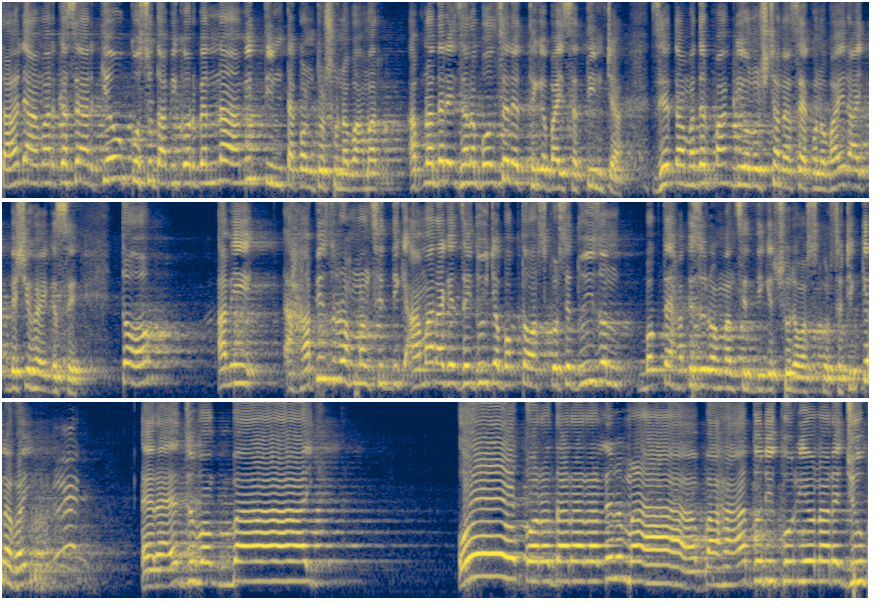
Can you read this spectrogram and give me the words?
তাহলে আমার কাছে আর কেউ কচু দাবি করবেন না, আমি তিনটা কণ্ঠ শোনাবো। আমার, আপনাদের এই যারা বলছেন, এর থেকে বাইসা তিনটা। যেহেতু আমাদের পাগড়ি অনুষ্ঠান আছে, এখনও ভাই রাত বেশি হয়ে গেছে। তো আমি হাফিজুর রহমান সিদ্দিক, আমার আগে যে দুইটা বক্তা ওয়াজ করছে, দুইজন বক্তায় হাফিজুর রহমান সিদ্দিকের সুরে ওয়াজ করছে। ঠিক কিনা ভাই? এরা যুবক ভাই, ও পরদার আড়ালের মা, বাহাদুরি করিও না রে যুব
